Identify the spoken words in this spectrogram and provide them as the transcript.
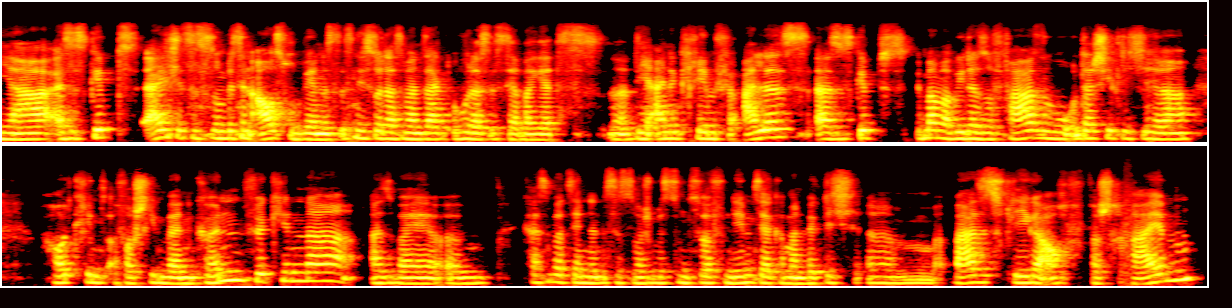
Ja, also es gibt, eigentlich ist es so ein bisschen ausprobieren. Es ist nicht so, dass man sagt, oh, das ist ja aber jetzt ne, die eine Creme für alles. Also es gibt immer mal wieder so Phasen, wo unterschiedliche Hautcremes auch verschrieben werden können für Kinder. Also bei ähm, Kassenpatienten ist es zum Beispiel bis zum 12. Lebensjahr kann man wirklich ähm, Basispflege auch verschreiben.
